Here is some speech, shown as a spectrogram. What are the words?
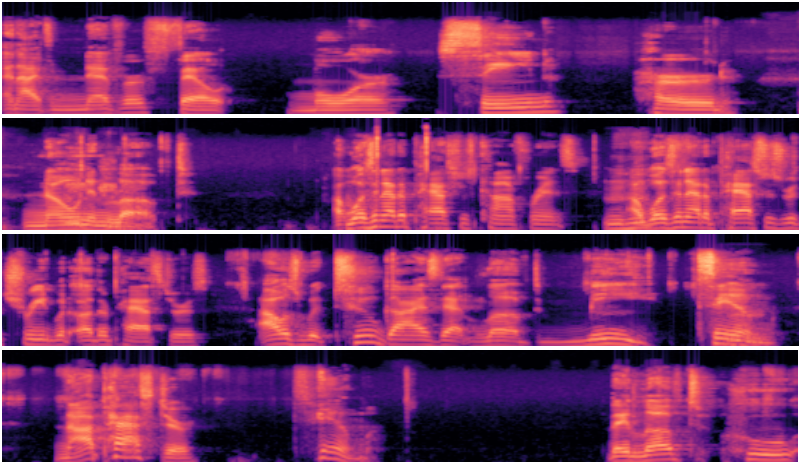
And I've never felt more seen, heard, known, and loved. I wasn't at a pastor's conference. Mm-hmm. I wasn't at a pastor's retreat with other pastors. I was with two guys that loved me, Tim, mm. not pastor, Tim. They loved who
